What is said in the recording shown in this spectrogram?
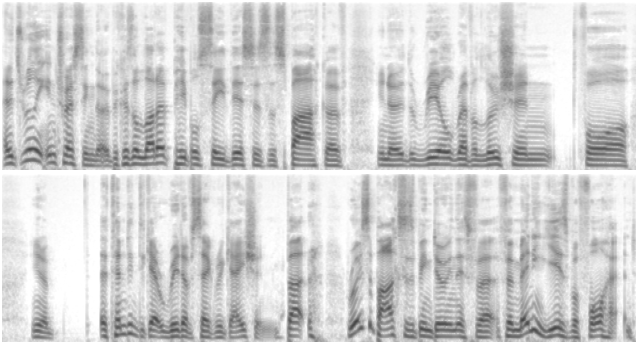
And it's really interesting though because a lot of people see this as the spark of, you know, the real revolution for, you know, attempting to get rid of segregation. But Rosa Parks has been doing this for, for many years beforehand.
